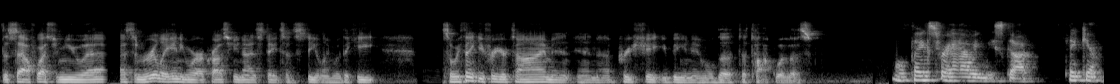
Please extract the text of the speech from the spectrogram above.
the southwestern U.S. and really anywhere across the United States that's dealing with the heat. So we thank you for your time and, and appreciate you being able to, to talk with us. Well, thanks for having me, Scott. Take care.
